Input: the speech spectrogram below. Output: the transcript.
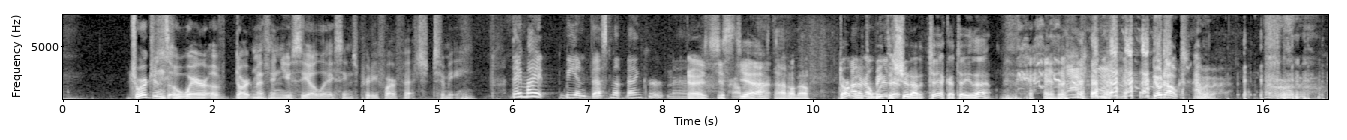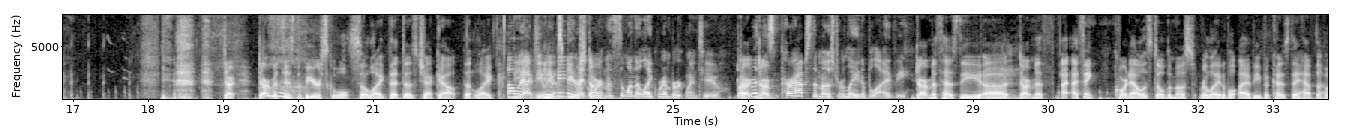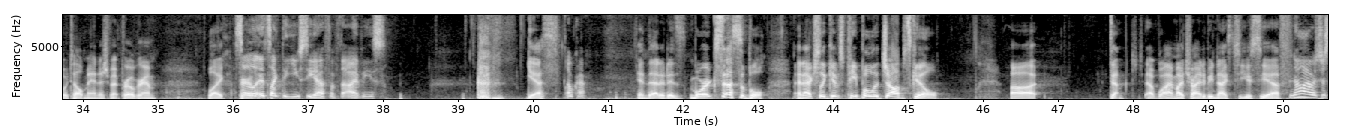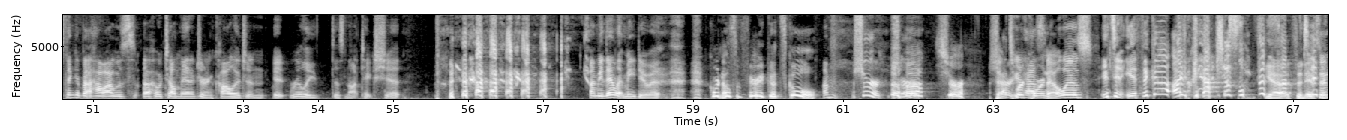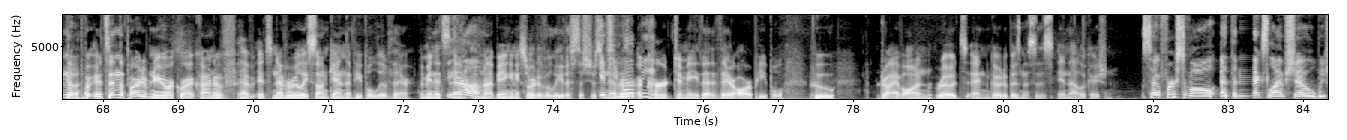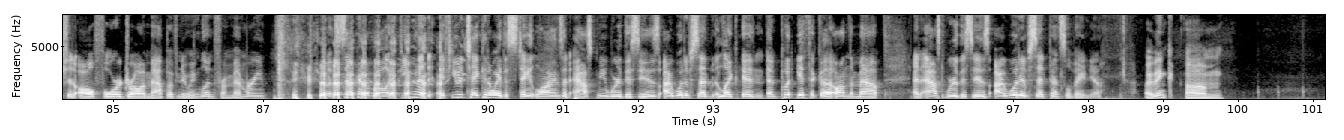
Georgians aware of Dartmouth and UCLA seems pretty far fetched to me. They might be investment banker. Nah, Uh, it's just yeah. not. I don't know. Dartmouth I don't know can beat the they're- shit out of Tech, I tell you that. And then- Go dogs. Dar- Dartmouth is the beer school, so like that does check out. That like Oh, wait, Ivy actually, League you're thinking beer that school. Dartmouth's the one that like Rembert went to. Dartmouth Dar- is perhaps the most relatable Ivy. Dartmouth has the uh, Dartmouth. I, I think Cornell is still the most relatable Ivy because they have the hotel management program. Like, So apparently- it's like the UCF of the Ivies. yes, Okay. in that it is more accessible and actually gives people a job skill. Uh, Uh, why am I trying to be nice to UCF? No, I was just thinking about how I was a hotel manager in college, and it really does not take shit. I mean, they let me do it. Cornell's a very good school. I'm sure, sure, sure. That's where has- Cornell is. It's in Ithaca. I, I just looked this Yeah, up, it's in too. It's in the Ithaca. it's in the part of New York where I kind of have. It's never really sunk in that people live there. I mean, it's. I'm- I'm, not being any sort of elitist. It's just If never had me- occurred to me that there are people who drive on roads and go to businesses in that location. So first of all, at the next live show, we should all four draw a map of New England from memory. but second of all, if you had if you had taken away the state lines and asked me where this is, I would have said like and, and put Ithaca on the map and asked where this is. I would have said Pennsylvania. I think. Um,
